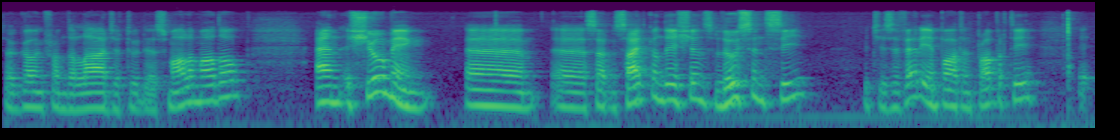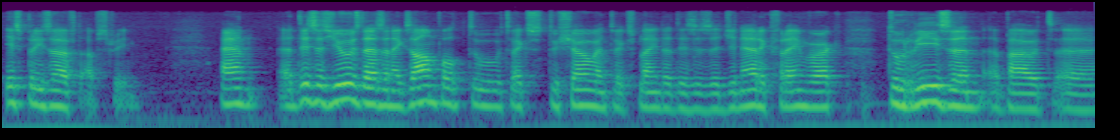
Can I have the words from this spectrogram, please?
so going from the larger to the smaller model. And assuming uh, uh, certain side conditions, lucency, which is a very important property, is preserved upstream. And uh, this is used as an example to, to, to show and to explain that this is a generic framework to reason about, uh,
